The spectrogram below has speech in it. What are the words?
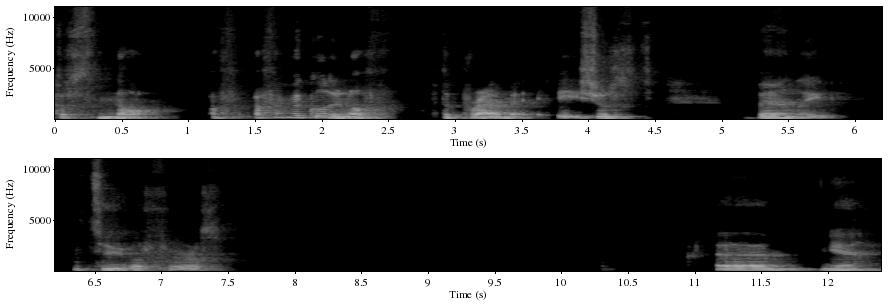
Just not. I, I think we're good enough for the Prem. It's just Burnley too good for us. Um, yeah.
